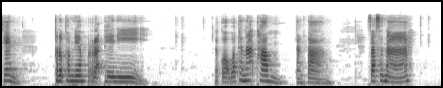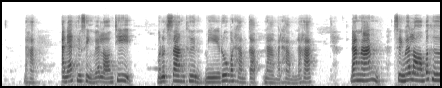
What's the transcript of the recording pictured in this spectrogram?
เช่น ขนบธรรมเนียมประเพณี แล้วก็วัฒนธรรมต่างๆ ศาสนานะคะอันนี้คือสิ่งแวดล้อมที่มนุษย์สร้างขึ้นมีรูปธรรมกับนามธรรมนะคะ ดังนั้นสิ่งแวดล้อมก็คือ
